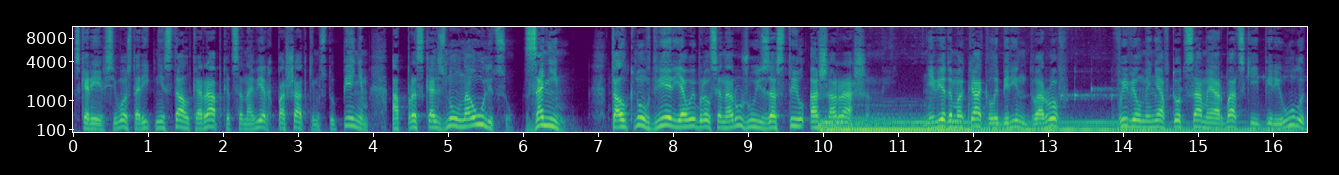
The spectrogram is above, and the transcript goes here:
Скорее всего, старик не стал карабкаться наверх по шатким ступеням, а проскользнул на улицу. За ним! Толкнув дверь, я выбрался наружу и застыл ошарашенный. Неведомо как лабиринт дворов вывел меня в тот самый Арбатский переулок,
